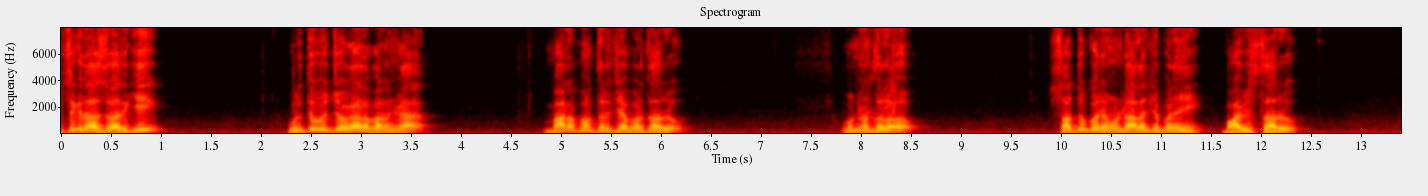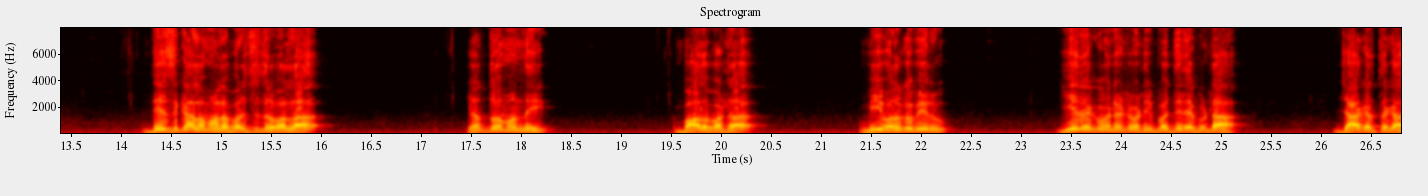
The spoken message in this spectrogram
వృశ్చిక రాశి వారికి వృత్తి ఉద్యోగాల పరంగా మరమ్మతులు చేపడతారు. ఉన్నతలో సర్దుకొని ఉండాలని చెప్పని భావిస్తారు. దేశకాలమాన పరిస్థితుల వల్ల ఎంతోమంది బాధపడ్డ మీ వరకు మీరు ఏ రకమైనటువంటి ఇబ్బంది లేకుండా జాగ్రత్తగా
